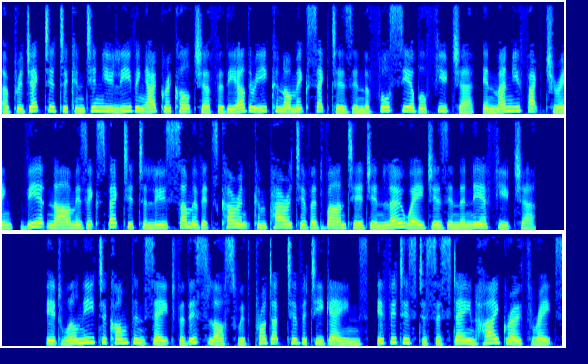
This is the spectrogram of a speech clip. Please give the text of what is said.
are projected to continue leaving agriculture for the other economic sectors in the foreseeable future. In manufacturing, Vietnam is expected to lose some of its current comparative advantage in low wages in the near future. It will need to compensate for this loss with productivity gains. If it is to sustain high growth rates,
